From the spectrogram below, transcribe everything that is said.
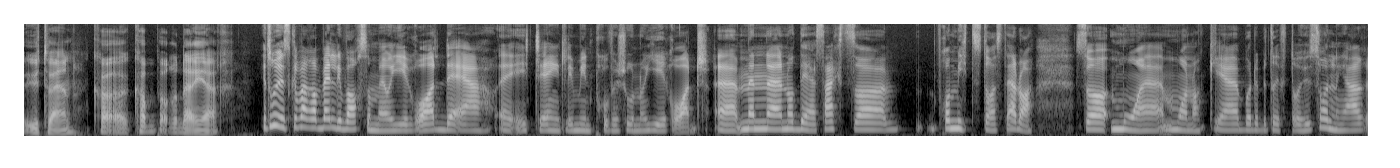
utveien. Hva, hva bør de gjøre? Jeg tror jeg skal være veldig varsom med å gi råd. Det er eh, ikke egentlig min profesjon å gi råd. Eh, men når det er sagt, så fra mitt ståsted, da, så må, må nok både bedrifter og husholdninger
